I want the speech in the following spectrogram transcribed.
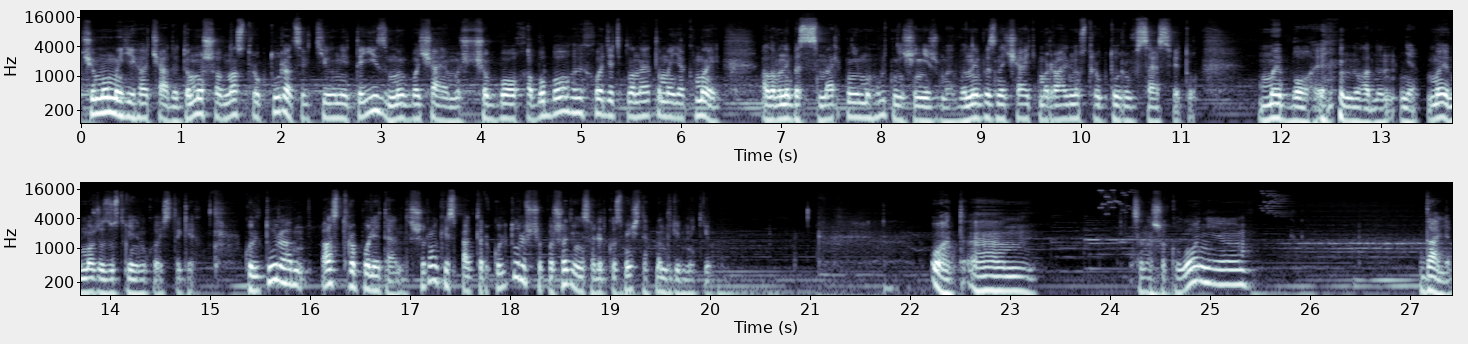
Чому ми гігачади? Тому що в нас структура це втілений теїзм. Ми вбачаємо, що Бог або боги ходять планетами, як ми, але вони безсмертні і могутніші, ніж ми. Вони визначають моральну структуру Всесвіту. Ми боги. Ну ладно, ні, ми може зустрінемо когось таких. Культура астрополітен широкий спектр культур, що поширені серед космічних мандрівників. От, ем, це наша колонія. Далі,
